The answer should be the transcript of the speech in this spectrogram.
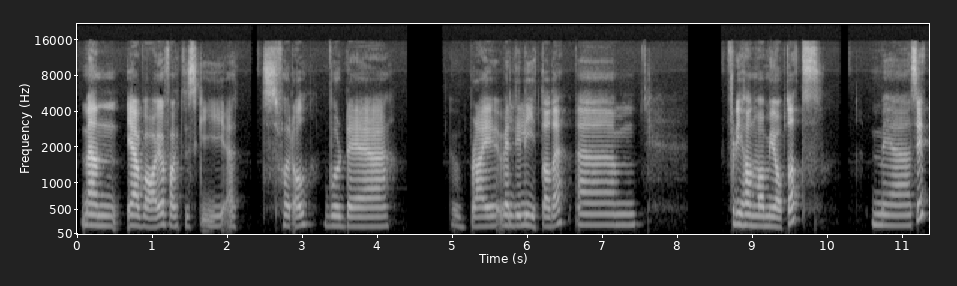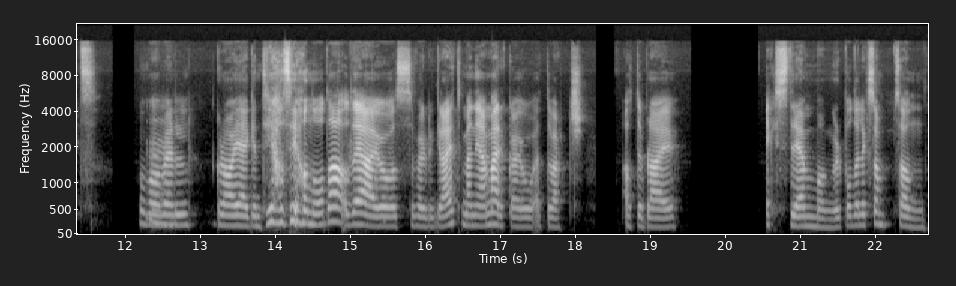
Men jeg var jo faktisk i et forhold hvor det blei veldig lite av det. Um, fordi han var mye opptatt med sitt, og var Mm. vel glad i egen tida si han òg, da. Og det er jo selvfølgelig greit, men jeg merka jo etter hvert at det blei ekstrem mangel på det, liksom. Sånn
